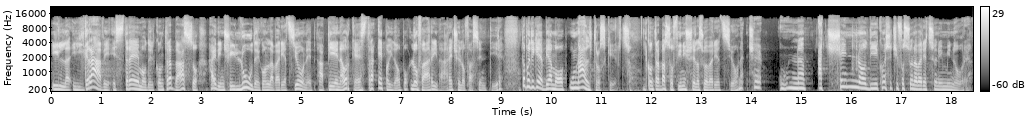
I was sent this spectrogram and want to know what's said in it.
il, il grave estremo del contrabbasso. Haydn ci illude con la variazione a piena orchestra e poi dopo lo fa arrivare, ce lo fa sentire. Dopodiché abbiamo un altro scherzo terzo. Il contrabbasso finisce la sua variazione, c'è un accenno di come se ci fosse una variazione in minore.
